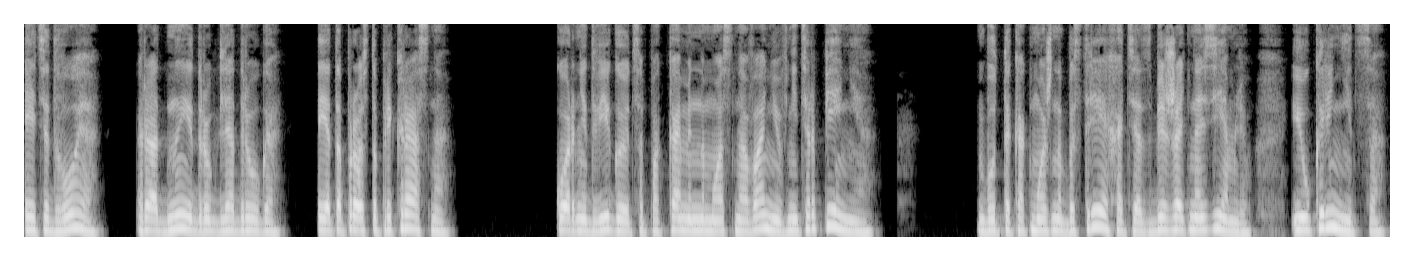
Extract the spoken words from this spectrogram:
Эти двое — родные друг для друга, и это просто прекрасно. Корни двигаются по каменному основанию в нетерпении. Будто как можно быстрее хотят сбежать на землю и укорениться,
